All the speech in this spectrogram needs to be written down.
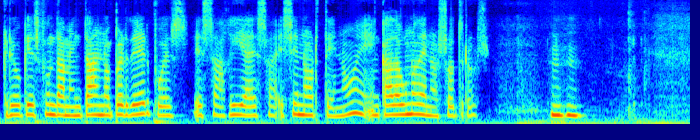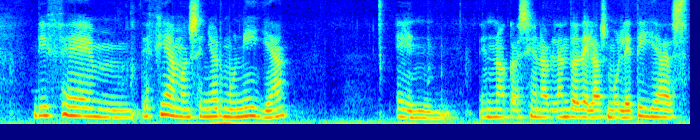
creo que es fundamental no perder pues esa guía, esa, ese norte, ¿no? En cada uno de nosotros. Dice, decía Monseñor Munilla en, en una ocasión hablando de las muletillas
